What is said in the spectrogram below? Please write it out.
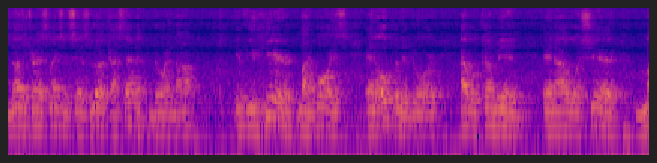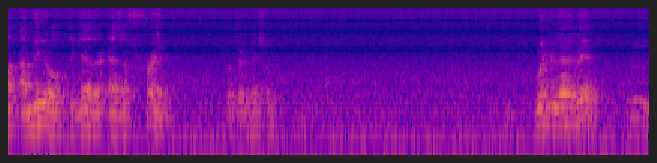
Another translation says, Look, I stand at the door and knock. If you hear my voice and open the door, I will come in and I will share my, a meal together as a friend. Go to the next one. Will you let him in? Mm.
